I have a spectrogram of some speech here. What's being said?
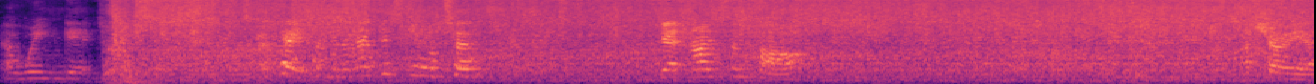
I wing it. Okay, I'm going to let this water get nice and hot. I'll show you.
